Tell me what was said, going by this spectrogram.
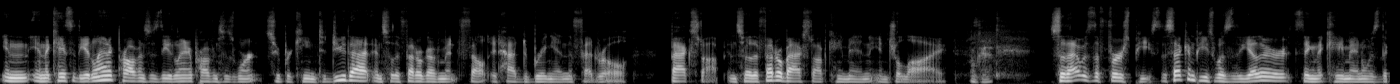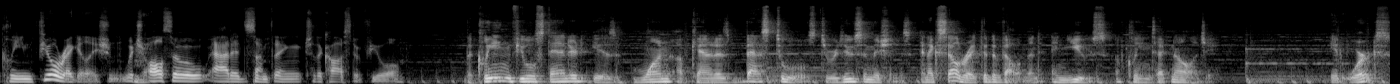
in in the case of the Atlantic provinces, the Atlantic provinces weren't super keen to do that, and so the federal government felt it had to bring in the federal backstop, and so the federal backstop came in in July. Okay. So that was the first piece. The second piece was the other thing that came in was the clean fuel regulation, which mm-hmm. also added something to the cost of fuel. The Clean Fuel Standard is one of Canada's best tools to reduce emissions and accelerate the development and use of clean technology. It works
